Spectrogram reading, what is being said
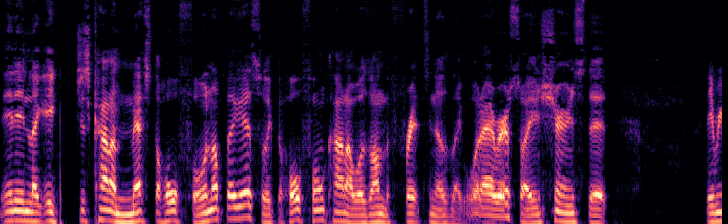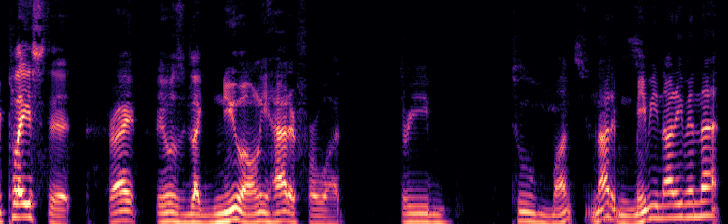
and then like it just kind of messed the whole phone up, I guess. So like the whole phone kind of was on the fritz, and I was like, whatever. So I insurance it. They replaced it, right? It was like new. I only had it for what, three, two months? Not maybe not even that.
